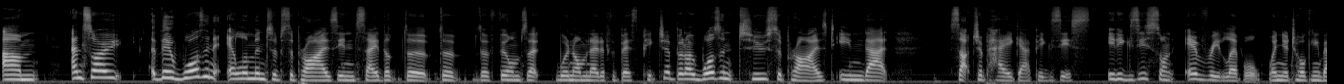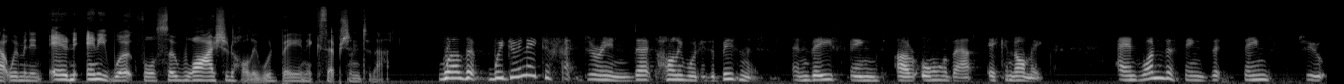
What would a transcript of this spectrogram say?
Um, and so there was an element of surprise in, say, the, the, the, the films that were nominated for Best Picture, but I wasn't too surprised in that such a pay gap exists. It exists on every level when you're talking about women in any workforce, so why should Hollywood be an exception to that? Well, the, we do need to factor in that Hollywood is a business and these things are all about economics. And one of the things that seems to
